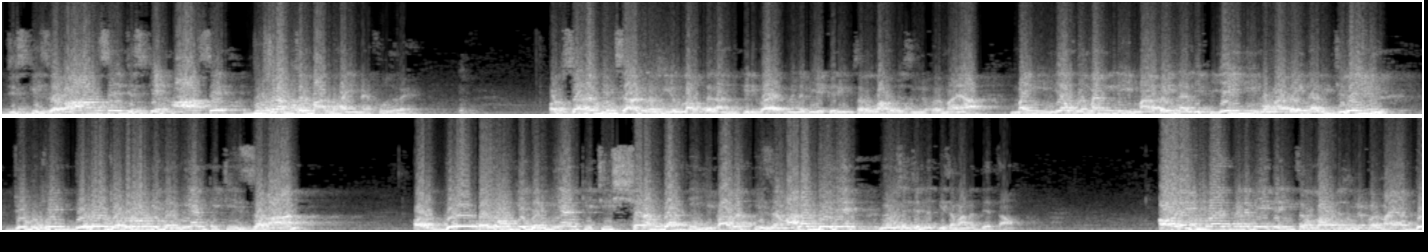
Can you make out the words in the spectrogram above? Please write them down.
جس کی زبان سے، جس کے ہاتھ سے دوسرا مسلمان بھائی محفوظ رہے۔ اور صحب بن سعد رضی اللہ تعالیٰ کی روایت میں نبی کریم صلی اللہ علیہ وسلم نے فرمایا، من یغمن لی ما بین لحییہ و ما بین رجلیہ جو مجھے دو جبڑوں کے درمیان کی چیز زبان اور دو پیروں کے درمیان کی چیز شرمگاہ کی حفاظت کی ضمانت دے دے میں اسے جنت کی ضمانت دیتا ہوں۔ اور ایک روایت میں نبی کریم صلی اللہ علیہ وسلم نے فرمایا دو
